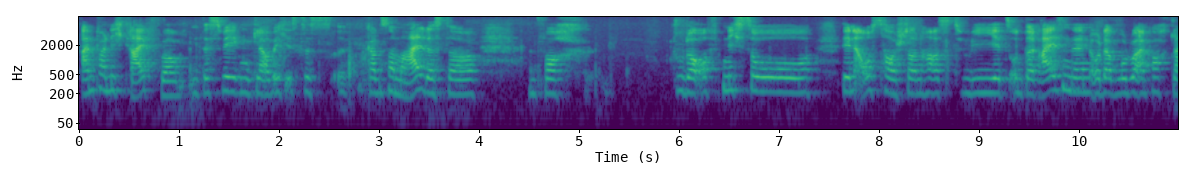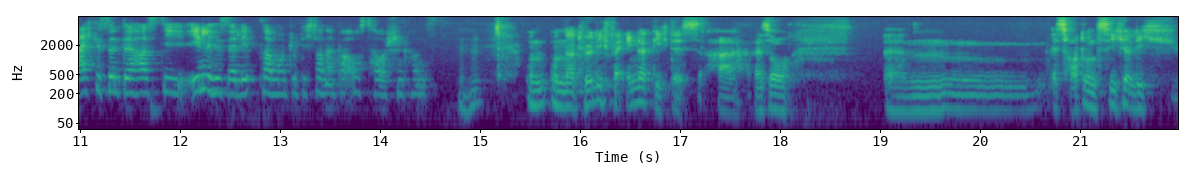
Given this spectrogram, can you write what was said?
einfach nicht greifbar. Und deswegen glaube ich, ist das äh, ganz normal, dass da einfach du da oft nicht so den Austausch dann hast, wie jetzt unter Reisenden oder wo du einfach Gleichgesinnte hast, die Ähnliches erlebt haben und du dich dann einfach austauschen kannst. Mhm. Und, und natürlich verändert dich das. Also ähm, es hat uns sicherlich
